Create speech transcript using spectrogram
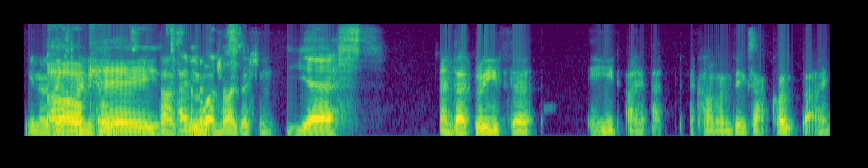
You know, those tiny dolls Okay, he does tiny the ones. miniaturization Yes. and I believe that he I, I I can't remember the exact quote, but I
